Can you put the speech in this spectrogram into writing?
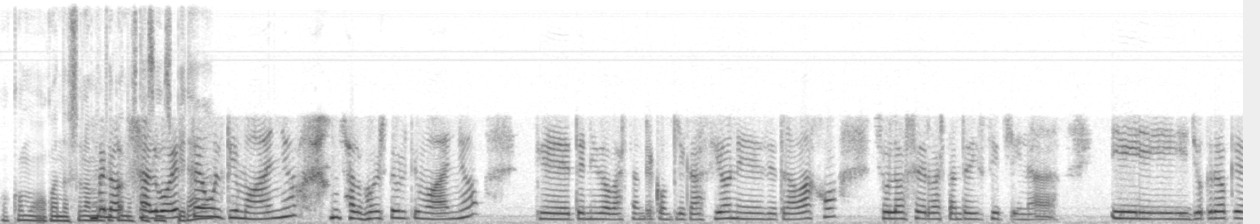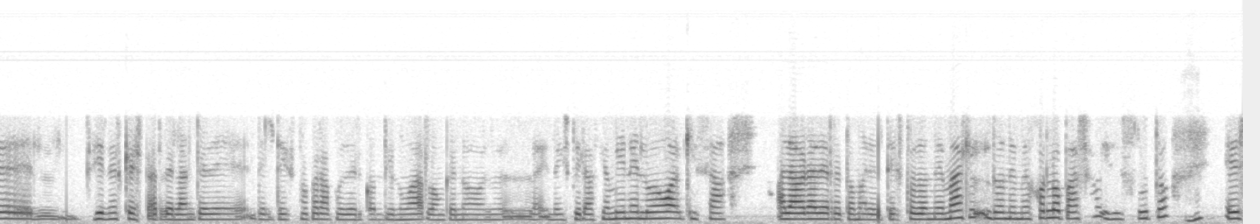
o cómo cuando solamente bueno, cuando estás salvo inspirada? este último año, salvo este último año que he tenido bastante complicaciones de trabajo, suelo ser bastante disciplinada y yo creo que tienes que estar delante de, del texto para poder continuarlo, aunque no la, la, inspiración viene luego quizá a la hora de retomar el texto. Donde más, donde mejor lo paso y disfruto uh -huh. es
